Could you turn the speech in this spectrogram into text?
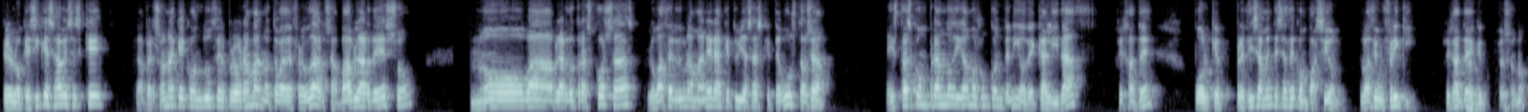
pero lo que sí que sabes es que la persona que conduce el programa no te va a defraudar, o sea, va a hablar de eso, no va a hablar de otras cosas, lo va a hacer de una manera que tú ya sabes que te gusta, o sea, estás comprando, digamos, un contenido de calidad, fíjate, porque precisamente se hace con pasión, lo hace un friki, fíjate, qué curioso, ¿no?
